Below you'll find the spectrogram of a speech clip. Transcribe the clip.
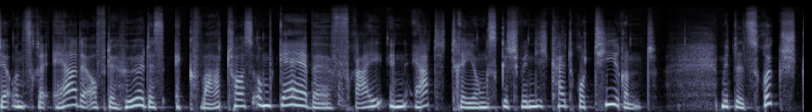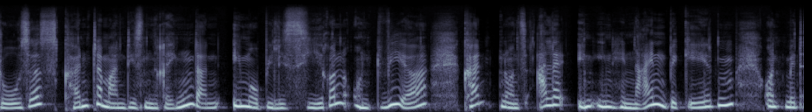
der unsere Erde auf der Höhe des Äquators umgäbe, frei in Erddrehungsgeschwindigkeit rotierend. Mittels Rückstoßes könnte man diesen Ring dann immobilisieren und wir könnten uns alle in ihn hineinbegeben und mit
